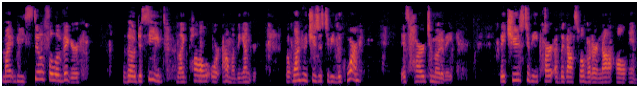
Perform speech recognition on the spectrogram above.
might be still full of vigor, though deceived like Paul or Alma the younger. But one who chooses to be lukewarm is hard to motivate. They choose to be part of the gospel but are not all in.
